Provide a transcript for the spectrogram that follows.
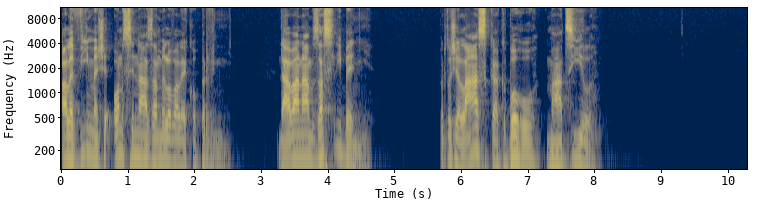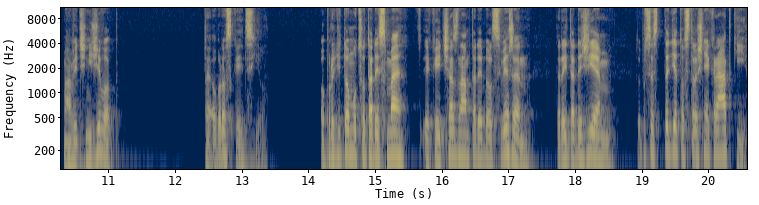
ale víme, že On si nás zamiloval jako první. Dává nám zaslíbení, protože láska k Bohu má cíl. Má věčný život. To je obrovský cíl. Oproti tomu, co tady jsme, jaký čas nám tady byl svěřen, který tady žijem, to prostě teď je to strašně krátký.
